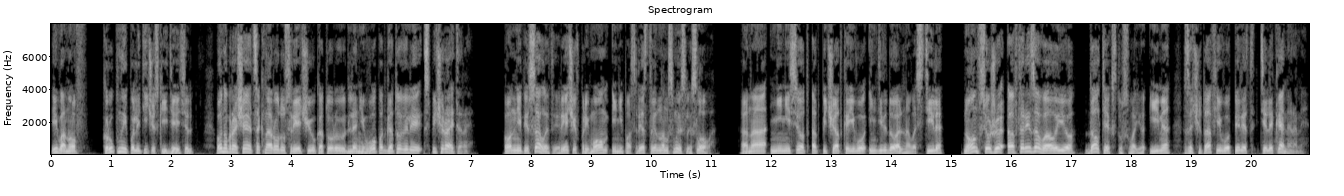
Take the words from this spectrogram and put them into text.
Иванов, крупный политический деятель, он обращается к народу с речью, которую для него подготовили спичрайтеры. Он не писал этой речи в прямом и непосредственном смысле слова. Она не несет отпечатка его индивидуального стиля, но он все же авторизовал ее, дал тексту свое имя, зачитав его перед телекамерами.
